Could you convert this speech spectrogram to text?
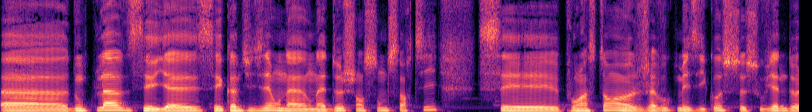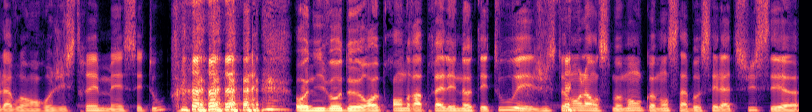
Euh, donc là, c'est c'est comme tu disais, on a on a deux chansons de sortie. C'est pour l'instant, euh, j'avoue que mes icos se souviennent de l'avoir enregistré, mais c'est tout. Au niveau de reprendre après les notes et tout. Et justement là, en ce moment, on commence à bosser là-dessus. C'est euh,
